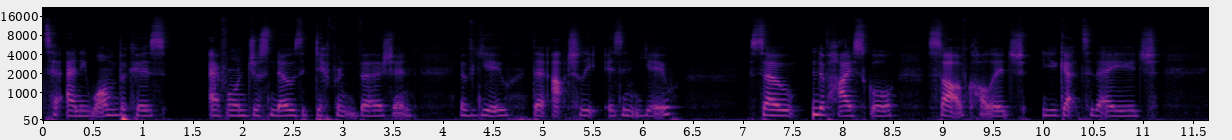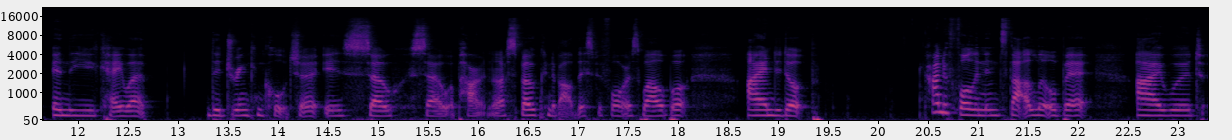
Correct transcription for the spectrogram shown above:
to anyone because everyone just knows a different version of you that actually isn't you. So, end of high school, start of college, you get to the age in the UK where the drinking culture is so, so apparent. And I've spoken about this before as well, but I ended up kind of falling into that a little bit. I would,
